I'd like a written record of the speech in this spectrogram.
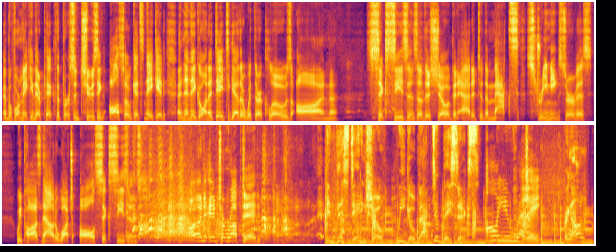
And before making their pick, the person choosing also gets naked, and then they go on a date together with their clothes on. Six seasons of this show have been added to the Max streaming service. We pause now to watch all six seasons uninterrupted. In this dating show, we go back to basics Are you ready? Bring on.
